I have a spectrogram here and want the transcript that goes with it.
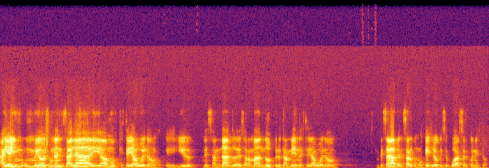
ahí hay un, un, meollo, una ensalada, digamos, que estaría bueno eh, ir desandando, desarmando, pero también estaría bueno empezar a pensar como qué es lo que se puede hacer con esto.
